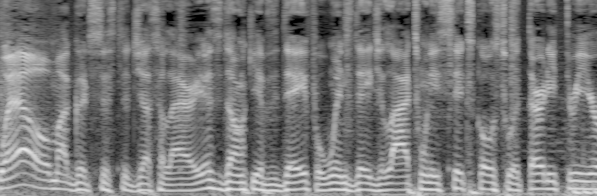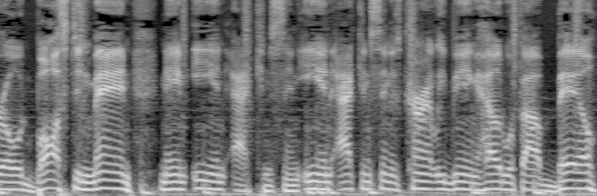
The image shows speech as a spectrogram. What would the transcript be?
Well, my good sister Jess Hilarious, donkey of the day for Wednesday, July 26 goes to a 33 year old Boston man named Ian Atkinson. Ian Atkinson is currently being held without bail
